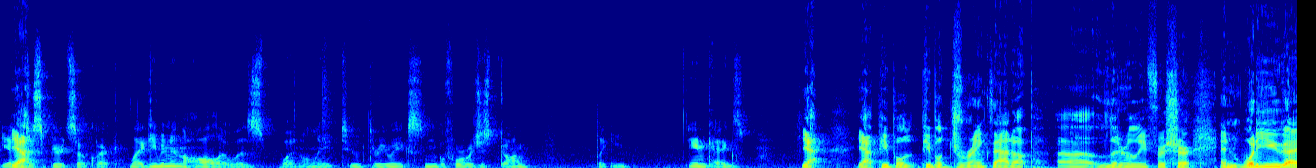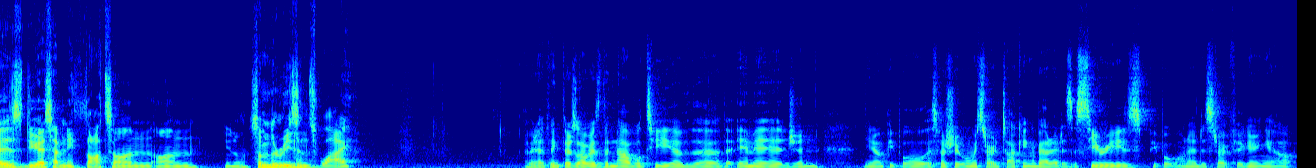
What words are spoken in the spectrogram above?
Yeah, Yeah. It disappeared so quick. Like even in the hall, it was what only two, three weeks, and before it was just gone, like in- in kegs. Yeah, yeah. People people drank that up, uh, literally for sure. And what do you guys do? You guys have any thoughts on on you know some of the reasons why? I mean, I think there's always the novelty of the the image, and you know, people, especially when we started talking about it as a series, people wanted to start figuring out,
